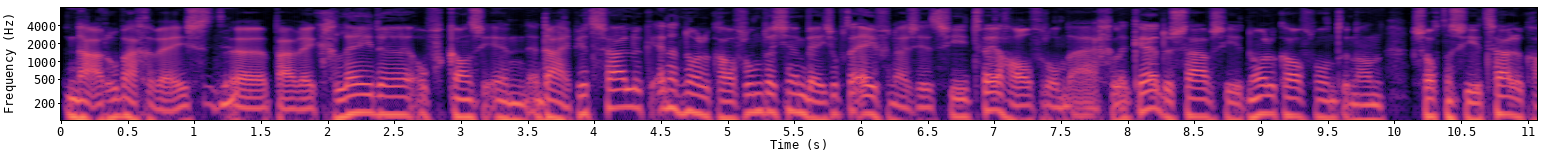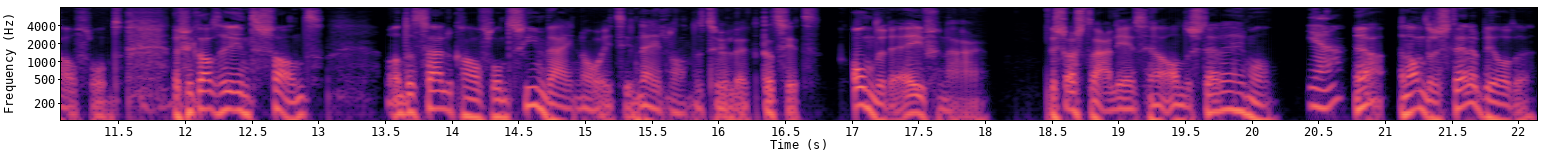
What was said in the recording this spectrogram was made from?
naar Aruba geweest... Mhm. eh, een paar weken geleden op vakantie. En daar heb je het zuidelijk en het noordelijk halfrond... dat je een beetje op de evenaar zit. Zie je twee halfronden eigenlijk. Hè? Dus s'avonds zie je het noordelijk halfrond... en dan s ochtends zie je het zuidelijk halfrond. Dat vind ik altijd heel interessant. Want het zuidelijk halfrond zien wij nooit in Nederland natuurlijk. Dat zit onder de evenaar. Dus Australië heeft een heel ander sterrenhemel. Ja. Ja, en andere sterrenbeelden.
